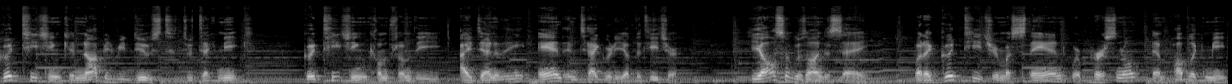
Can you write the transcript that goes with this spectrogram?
Good teaching cannot be reduced to technique. Good teaching comes from the identity and integrity of the teacher. He also goes on to say, But a good teacher must stand where personal and public meet,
